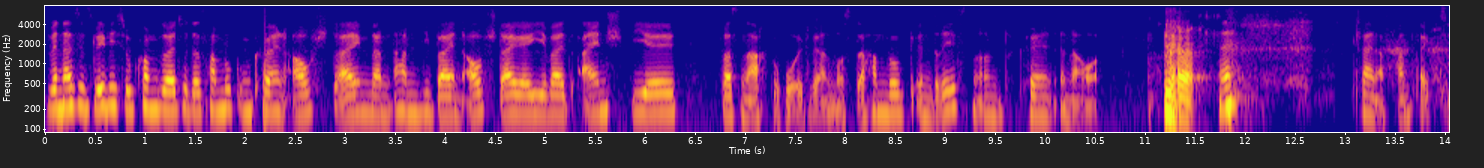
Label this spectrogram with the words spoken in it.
wenn das jetzt wirklich so kommen sollte, dass Hamburg und Köln aufsteigen, dann haben die beiden Aufsteiger jeweils ein Spiel, was nachgeholt werden musste. Hamburg in Dresden und Köln in Aue. Kleiner Fun Fact.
